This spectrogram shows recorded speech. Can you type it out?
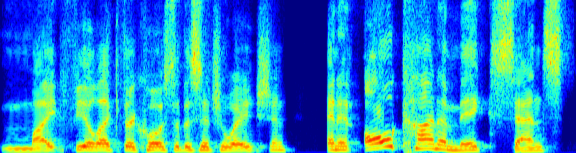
might feel like they're close to the situation. And it all kind of makes sense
